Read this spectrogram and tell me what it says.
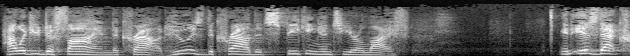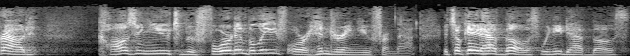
How would you define the crowd? Who is the crowd that's speaking into your life? And is that crowd causing you to move forward in belief or hindering you from that? It's okay to have both. We need to have both.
